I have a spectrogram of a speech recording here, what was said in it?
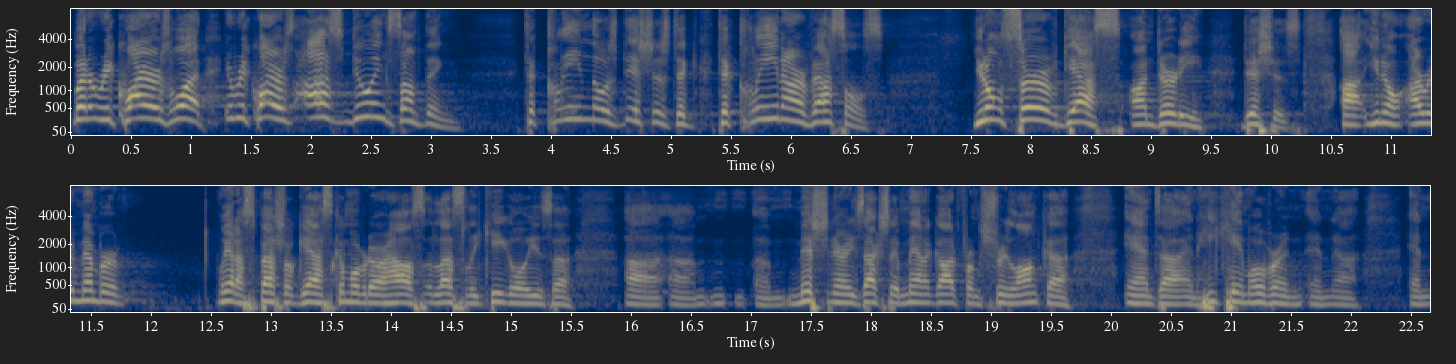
But it requires what? It requires us doing something to clean those dishes, to, to clean our vessels. You don't serve guests on dirty dishes. Uh, you know, I remember we had a special guest come over to our house, Leslie Keegel. He's a, a, a, missionary. He's actually a man of God from Sri Lanka. And, uh, and he came over and, and, uh, And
